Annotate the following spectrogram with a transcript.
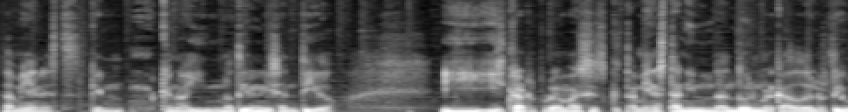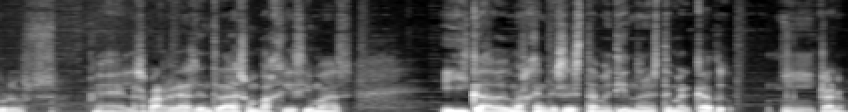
también es que, no, hay, no tiene ni sentido. Y, claro, el problema es, que también están inundando el mercado de los libros. Eh, las barreras de entrada son bajísimas y cada vez más gente se está metiendo en este mercado. Y claro,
